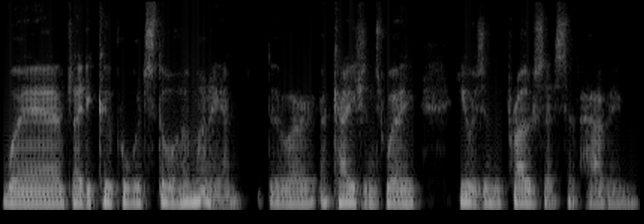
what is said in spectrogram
where Lady Cooper would store her money. And there were occasions where he was in the process of having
